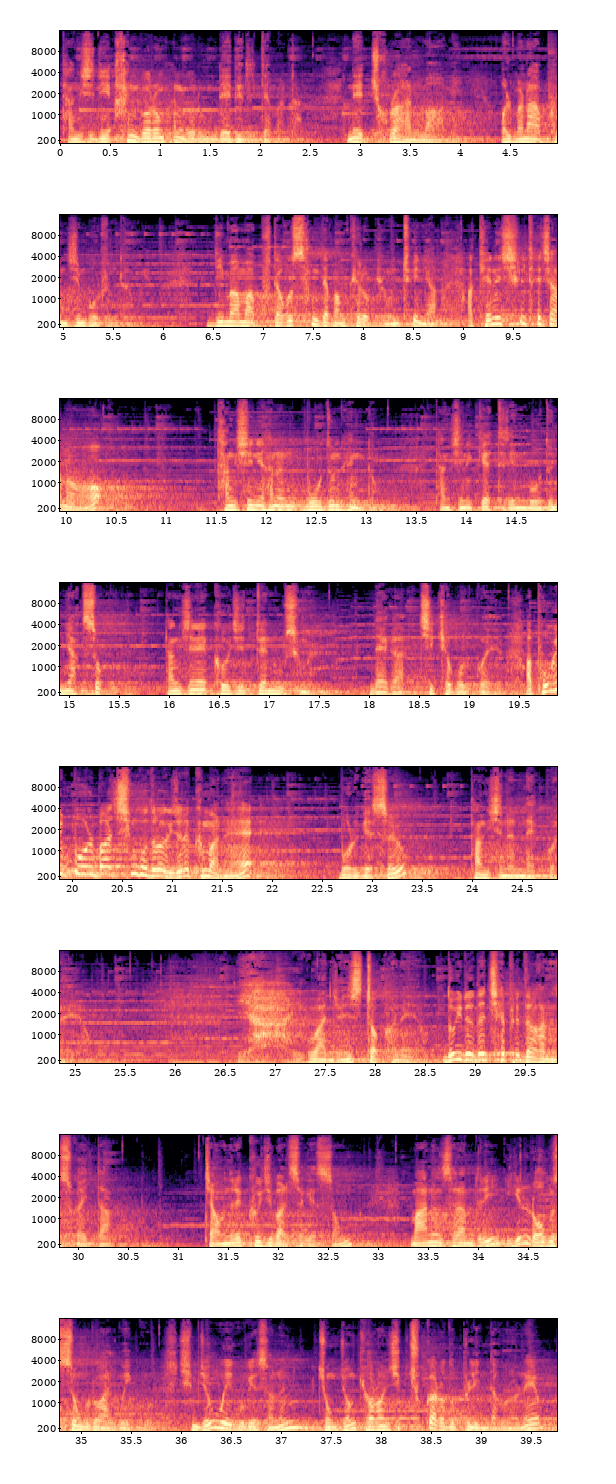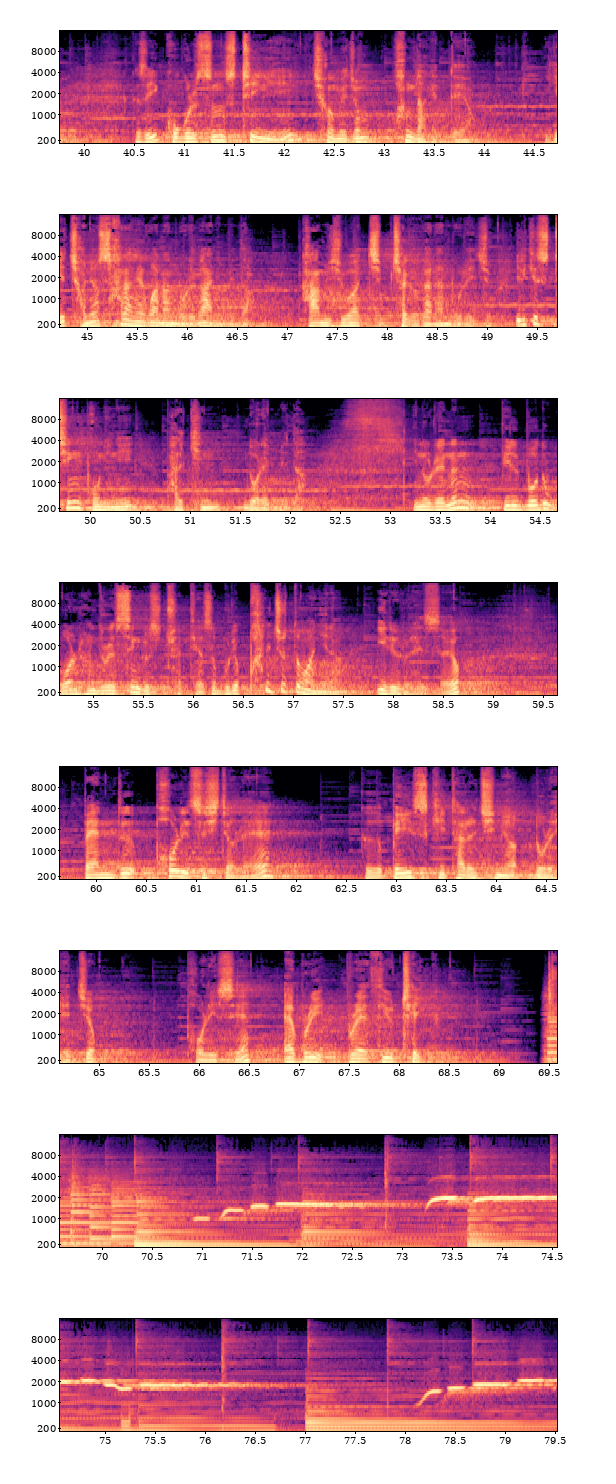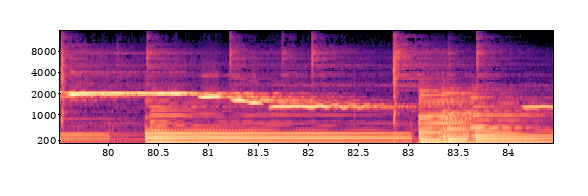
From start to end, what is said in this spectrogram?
당신이 한 걸음 한 걸음 내디딜 때마다 내 초라한 마음이 얼마나 아픈지 모른다고요. 네맘 아프다고 상대방 괴롭히면 되냐? 아 걔는 싫대잖아. 당신이 하는 모든 행동, 당신이 깨뜨린 모든 약속, 당신의 거짓된 웃음을 내가 지켜볼 거예요. 아, 보긴 뭘 봐. 친구들 하기 전에 그만해. 모르겠어요? 당신은 내 거예요. 이야, 이거 완전히 스토커네요. 너 이러다 체표 들어가는 수가 있다. 자, 오늘의 거지발사계송. 많은 사람들이 이게 러브송으로 알고 있고, 심지어 외국에서는 종종 결혼식 축가로도 불린다고 그러네요. 그래서 이 곡을 쓴 스팅이 처음에 좀 황당했대요. 이게 전혀 사랑에 관한 노래가 아닙니다. 감시와 집착에 관한 노래죠. 이렇게 스팅 본인이 밝힌 노래입니다. 이 노래는 빌보드 100 singles 차트에서 무려 8주 동안이나 1위를 했어요. 밴드 폴리스 시절에 그 베이스 기타를 치며 노래했죠. 폴리스의 Every Breath You Take.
